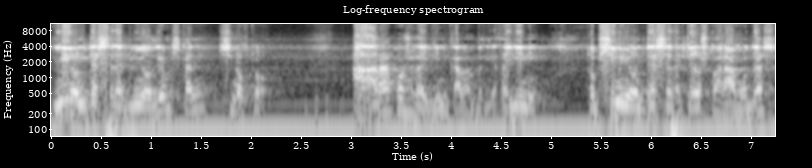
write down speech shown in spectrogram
μείον 4 επί μείον 2 μας κάνει συν 8 άρα πόσο θα γίνει καλά παιδιά. Θα γίνει το ψ μείον 4 κοινός παράγοντας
